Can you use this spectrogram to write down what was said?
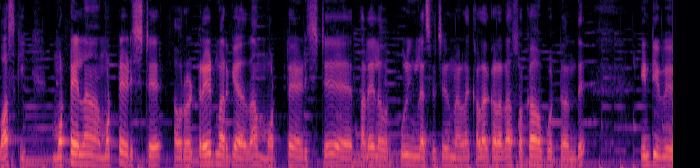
பாஸ்கி மொட்டையெல்லாம் மொட்டை அடிச்சுட்டு அவரோட ட்ரேட்மார்க்கே அதுதான். மொட்டை அடிச்சுட்டு தலையில் ஒரு கூலிங் கிளாஸ் வச்சு நல்லா கலர் கலராக சொக்காவை போட்டு வந்து இன்டர்வியூ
